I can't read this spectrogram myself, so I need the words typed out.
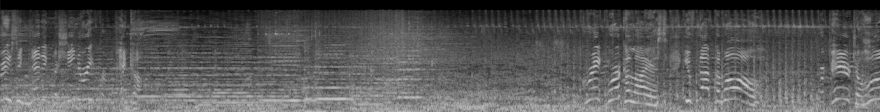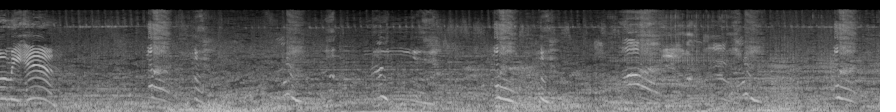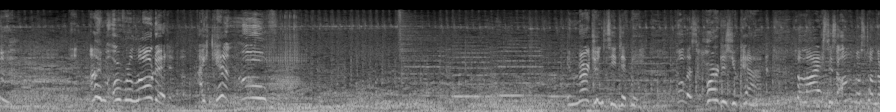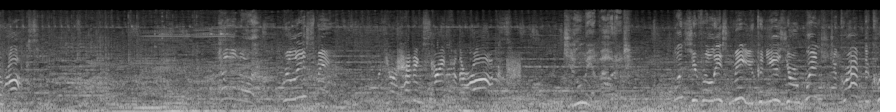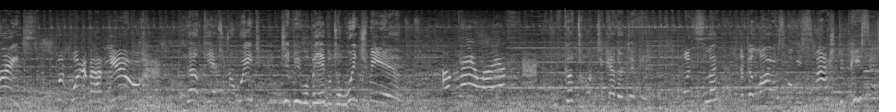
Raising netting machinery for pickup! Great work, Elias! You've got them all! Prepare to haul me in! Dippy! Pull as hard as you can! Elias is almost on the rocks! Eleanor! Release me! But you're heading straight for the rocks. Tell me about it. Once you've released me, you can use your winch to grab the crates! But what about you? Without the extra weight, Dippy will be able to winch me in! Okay, Elias. We've got to work together, Dippy. Slip, and Elias will be smashed to pieces.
